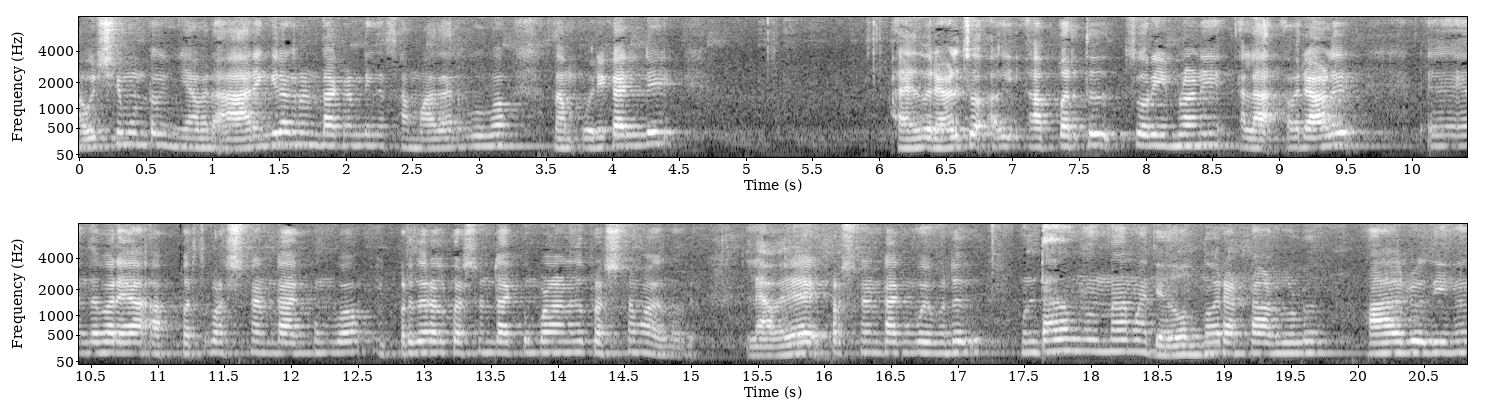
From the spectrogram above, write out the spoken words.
ആവശ്യമുണ്ടോ ഇനി? അവർ ആരെങ്കിലും അങ്ങനെ ഉണ്ടാക്കണ്ടെങ്കിൽ സമാധാനപൂർവം നം ഒരു കല്ല് അതായത് ഒരാൾ ചൊ അപ്പുറത്ത് ചൊറിയുമ്പോഴാണ് അല്ല ഒരാൾ എന്താ പറയുക അപ്പുറത്ത് പ്രശ്നം ഉണ്ടാക്കുമ്പോൾ ഇപ്പുറത്തെ ഒരാൾ പ്രശ്നം ഉണ്ടാക്കുമ്പോഴാണ് അത് പ്രശ്നമാകുന്നത്. അല്ല അവരെ പ്രശ്നം ഉണ്ടാക്കുമ്പോൾ ഇവർ ഉണ്ടാകുന്ന മതി. അത് ഒന്നോ രണ്ടോ ആളുകൾ ആ ഒരു ഇതിൽ നിന്ന്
